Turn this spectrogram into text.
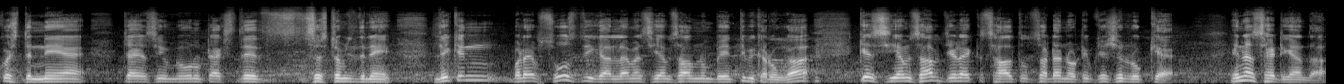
ਕੁਝ ਦਿੰਨੇ ਆ ਚਾਹੇ ਅਸੀਂ ਉਹਨੂੰ ਟੈਕਸ ਦੇ ਸਿਸਟਮ 'ਚ ਦਿੰਨੇ ਲੇਕਿਨ ਬੜਾ ਅਫਸੋਸ ਦੀ ਗੱਲ ਹੈ, ਮੈਂ ਸੀਐਮ ਸਾਹਿਬ ਨੂੰ ਬੇਨਤੀ ਵੀ ਕਰੂੰਗਾ ਕਿ ਸੀਐਮ ਸਾਹਿਬ ਜਿਹੜਾ ਇੱਕ ਸਾਲ ਤੋਂ ਸਾਡਾ ਨੋਟੀਫਿਕੇਸ਼ਨ ਰੁਕਿਆ ਇਹਨਾਂ ਸੈਟੀਆਂ ਦਾ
